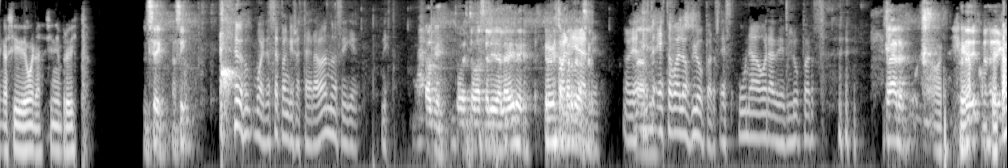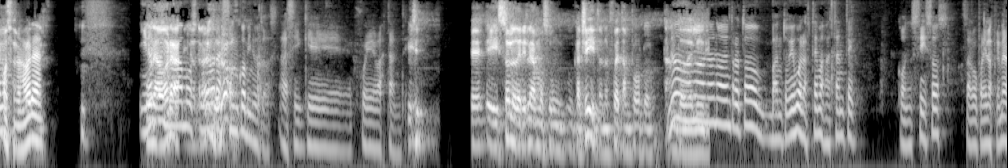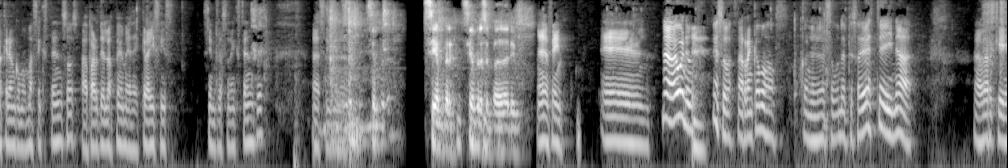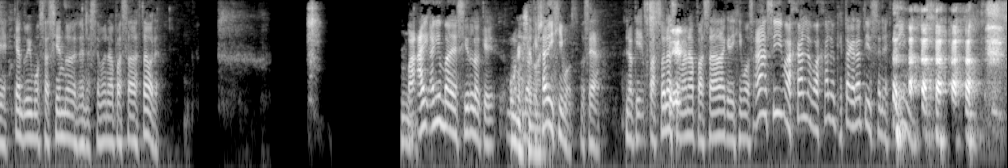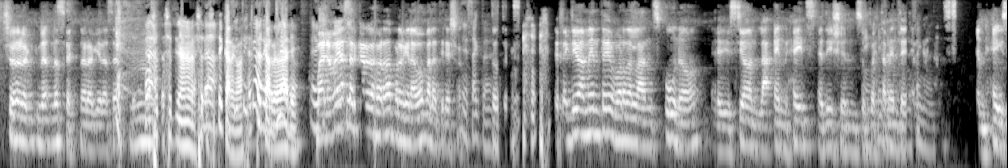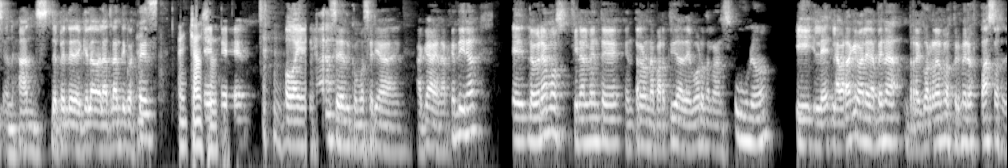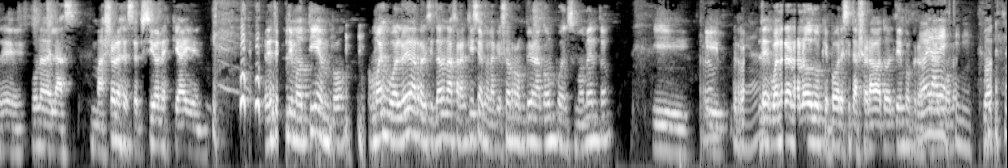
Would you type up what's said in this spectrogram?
venga así de buena, sin imprevisto. Sí, así. bueno, sepan que ya está grabando, así que listo. Ok, todo esto va a salir al aire. Creo que esta parte va a ser. Ah, Esto, va a los bloopers. Es una hora de bloopers. Claro. Llegamos, completamos una hora. Y no Una hora, grabamos una hora duró. cinco minutos. Así que fue bastante. Y, eh, y solo derivamos un, un cachito, no fue tampoco tanto No, no, delirio. no, no, dentro de todo mantuvimos los temas bastante concisos, salvo por ahí los primeros que eran como más extensos, aparte de los memes de Crisis siempre son extensos. Así que nada. Siempre, siempre, siempre se puede derivar. En fin. Eh, nada, bueno, eso, arrancamos con el segundo episodio este y nada. A ver qué, qué anduvimos haciendo desde la semana pasada hasta ahora. Va, ¿al- ¿Alguien va a decir lo que, lo, que ya dijimos? O sea, lo que pasó la Sí. semana pasada que dijimos, ah, sí, bajalo, bajalo, que está gratis en Steam. Yo no, lo- no- no sé, no lo quiero hacer. Hacete- no, No, cargo, hacete hacete cargo, claro. dale. El Bueno, voy a hacer cargo, es verdad, porque la bomba la tiré yo. Exactamente. Entonces, efectivamente, Borderlands 1, edición, la Enhanced Edition, supuestamente exactamente. Enhanced, Enhanced, depende de qué lado del Atlántico estés. En Chancellor. Eh, o Enhanced, como sería acá en Argentina, eh, logramos finalmente entrar a una partida de Borderlands 1 y le- la verdad que vale la pena recorrer los primeros pasos de una de las mayores decepciones que hay en, en este último tiempo, como es volver a revisitar una franquicia con la que yo rompí una compu en su momento. Y, ¿eh? bueno, era una notebook que pobrecita lloraba todo el tiempo, pero No era Destiny. momento-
